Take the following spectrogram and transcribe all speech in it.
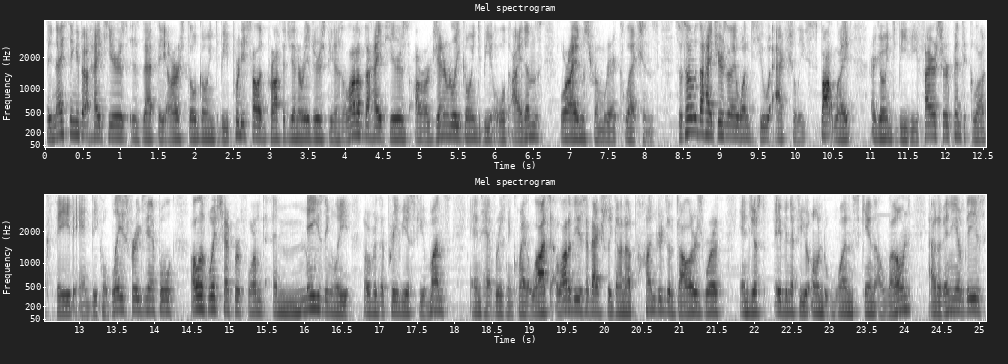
The nice thing about high tiers is that they are still going to be pretty solid profit generators because a lot of the high tiers are generally going to be old items or items from rare collections. So some of the high tiers that I want to actually spotlight are going to be the Fire Serpent, Glock, Fade, and Deagle Blaze, for example, all of which have performed amazingly over the previous few months and have risen quite a lot. A lot of these have actually gone up hundreds of dollars worth and just even if you owned one skin alone out of any of these.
